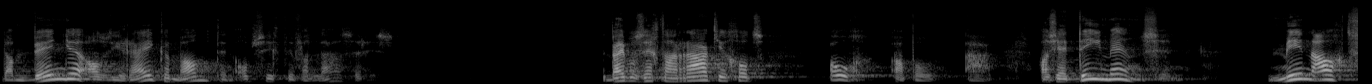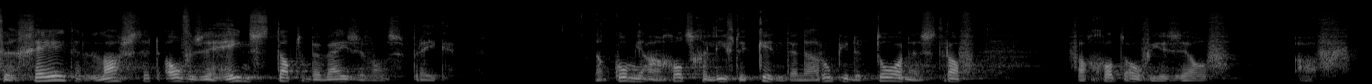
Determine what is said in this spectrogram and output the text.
dan ben je als die rijke man ten opzichte van Lazarus. De Bijbel zegt, dan raak je Gods oogappel aan. Als jij die mensen minacht, vergeet, lastert, over ze heen stapt, bij wijze van spreken. Dan kom je aan Gods geliefde kind en dan roep je de toorn en straf van God over jezelf af.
